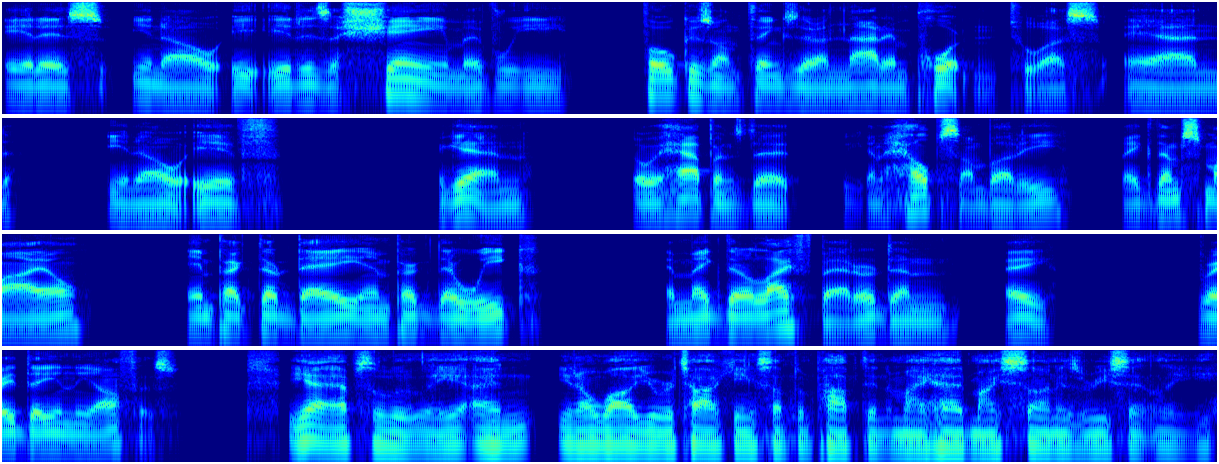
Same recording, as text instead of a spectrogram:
It is you know it, it is a shame if we focus on things that are not important to us and you know if again so it happens that we can help somebody make them smile impact their day impact their week and make their life better then hey great day in the office Yeah, absolutely. And you know, while you were talking, something popped into my head. My son has recently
